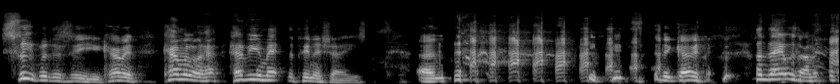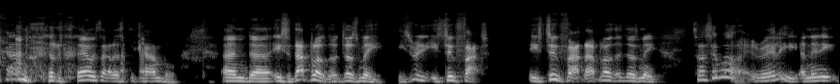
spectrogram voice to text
super to see you. Come in, come along. Ha- Have you met the Pinochets? And going, and there was Alastair Campbell. there was Alastair Campbell, and uh, he said, "That bloke that does me, he's really he's too fat. He's too fat. That bloke that does me." So I said, "Well, really?" And then he,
